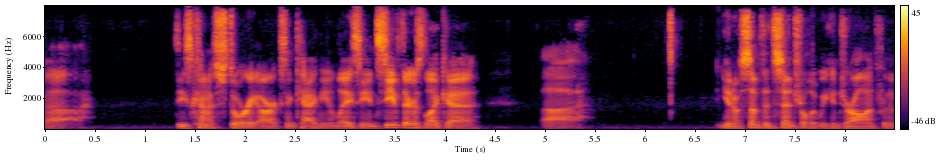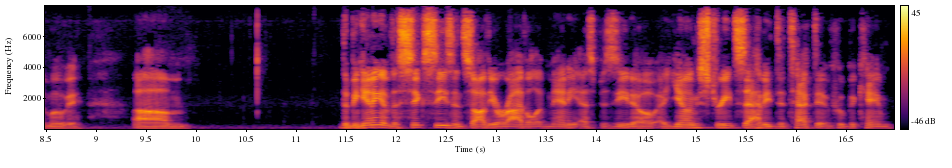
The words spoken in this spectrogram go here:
uh, these kind of story arcs in Cagney and Lacey, and see if there's like a uh, you know something central that we can draw on for the movie. Um, the beginning of the sixth season saw the arrival of Manny Esposito, a young street savvy detective who became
